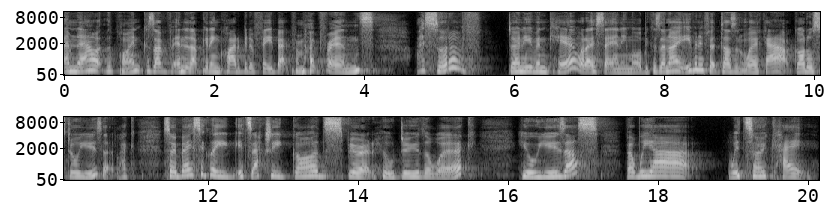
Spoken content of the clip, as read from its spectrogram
am now at the point, because I've ended up getting quite a bit of feedback from my friends, I sort of don't even care what I say anymore because I know even if it doesn't work out, God will still use it. Like, so basically, it's actually God's Spirit who'll do the work. He'll use us, but we are, it's okay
